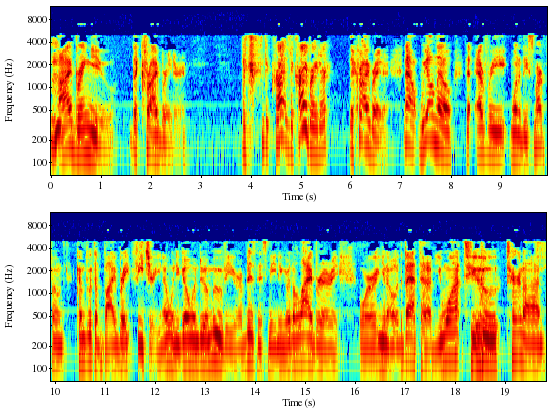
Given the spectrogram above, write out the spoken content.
Mhm. I bring you the Crybrator. The the cry the crybrator. The Crybrator. Now, we all know that every one of these smartphones comes with a vibrate feature. You know, when you go into a movie or a business meeting or the library or, you know, the bathtub, you want to turn on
